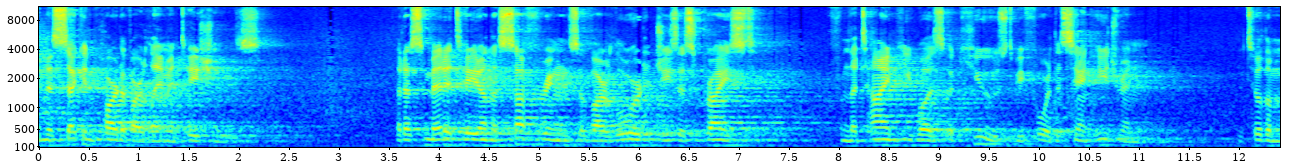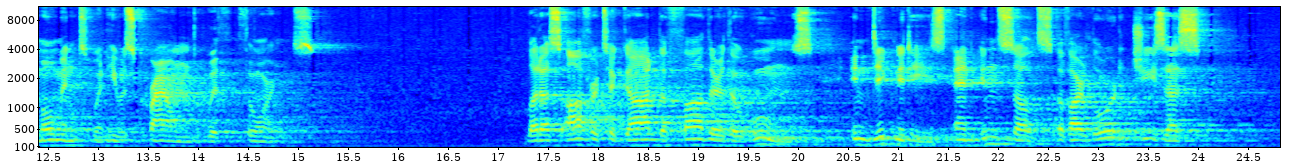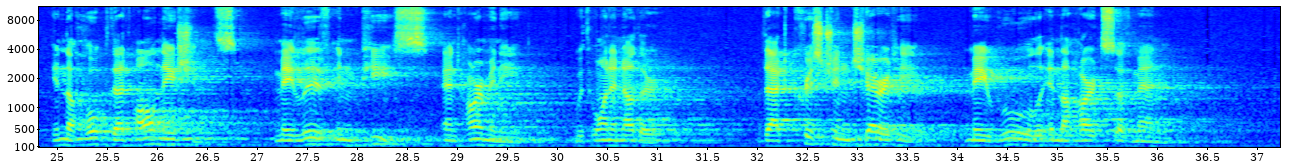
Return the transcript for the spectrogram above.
In the second part of our Lamentations, let us meditate on the sufferings of our Lord Jesus Christ from the time he was accused before the Sanhedrin until the moment when he was crowned with thorns. Let us offer to God the Father the wounds, indignities, and insults of our Lord Jesus in the hope that all nations may live in peace and harmony with one another, that Christian charity may rule in the hearts of men,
